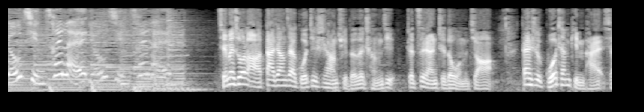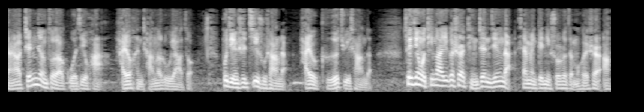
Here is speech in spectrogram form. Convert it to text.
有请崔磊，有请崔磊。前面说了啊，大疆在国际市场取得的成绩，这自然值得我们骄傲。但是国产品牌想要真正做到国际化，还有很长的路要走，不仅是技术上的，还有格局上的。最近我听到一个事儿挺震惊的，下面给你说说怎么回事啊？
